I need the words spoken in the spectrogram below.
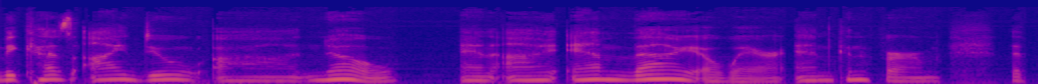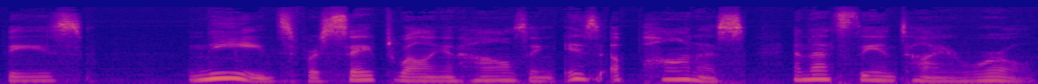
because I do uh, know and I am very aware and confirm that these needs for safe dwelling and housing is upon us, and that's the entire world.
